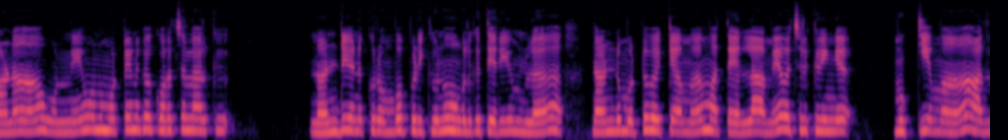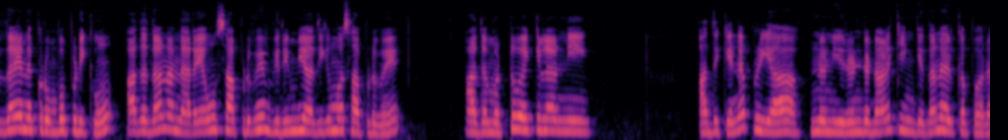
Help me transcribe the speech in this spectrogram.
ஆனால் ஒன்றே ஒன்று மட்டும் எனக்கு குறைச்சலாக இருக்குது நண்டு எனக்கு ரொம்ப பிடிக்கும்னு உங்களுக்கு தெரியும்ல. நண்டு மட்டும் வைக்காமல் மற்ற எல்லாமே வச்சுருக்கிறீங்க. முக்கியமாக அதுதான் எனக்கு ரொம்ப பிடிக்கும். அதை தான் நான் நிறையாவும் சாப்பிடுவேன் விரும்பி அதிகமாக சாப்பிடுவேன். அதை மட்டும் வைக்கல அண்ணி. அதுக்கு என்ன பிரியா? இன்னும் நீ ரெண்டு நாளைக்கு இங்கே தானே இருக்க போகிற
